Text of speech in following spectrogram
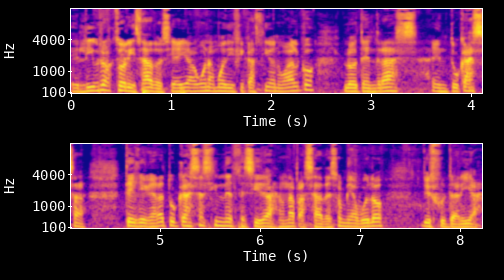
el libro actualizado. Si hay alguna modificación o algo, lo tendrás en tu casa. Te llegará a tu casa sin necesidad. Una pasada. Eso mi abuelo disfrutaría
